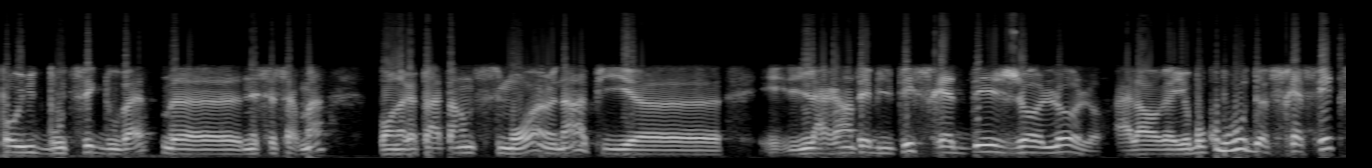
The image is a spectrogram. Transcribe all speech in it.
pas eu de boutique d'ouverte euh, nécessairement. On aurait pu attendre six mois, un an, puis euh, la rentabilité serait déjà là. là. Alors, il y a beaucoup, beaucoup de frais fixes,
